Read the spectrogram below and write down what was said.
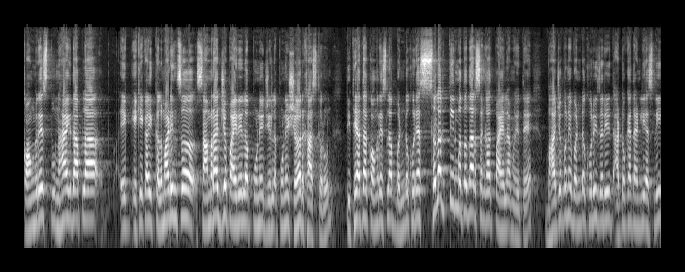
काँग्रेस पुन्हा एकदा आपला एक एकेकाळी कलमाडींचं साम्राज्य पाहिलेलं पुणे जिल्हा पुणे शहर खास करून तिथे आता काँग्रेसला बंडखोऱ्या सलग तीन मतदारसंघात पाहायला मिळते. भाजपने बंडखोरी जरी आटोक्यात आणली असली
